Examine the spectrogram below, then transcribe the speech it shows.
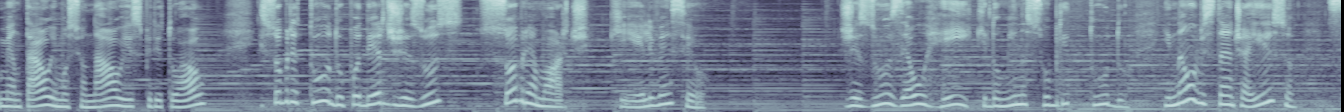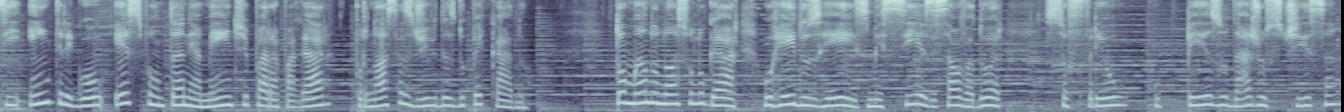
mental, emocional e espiritual, e, sobretudo, o poder de Jesus sobre a morte, que ele venceu. Jesus é o Rei que domina sobre tudo e, não obstante a isso, se entregou espontaneamente para pagar por nossas dívidas do pecado tomando o nosso lugar, o Rei dos Reis, Messias e Salvador, sofreu o peso da justiça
